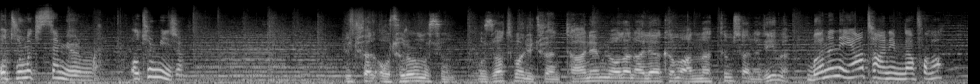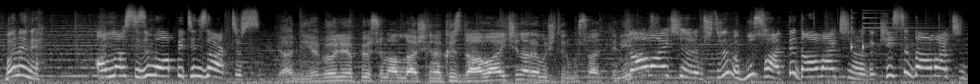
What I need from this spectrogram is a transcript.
Oturmak istemiyorum ben. Oturmayacağım. Lütfen oturur musun? Uzatma lütfen. Tanemle olan alakamı anlattım sana değil mi? Bana ne ya tanemden falan? Bana ne? Allah sizin muhabbetinizi arttırsın. Ya niye böyle yapıyorsun Allah aşkına? Kız dava için aramıştır bu saatte. Niye? Dava için aramıştır değil mi? Bu saatte dava için aradı. Kesin dava için.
